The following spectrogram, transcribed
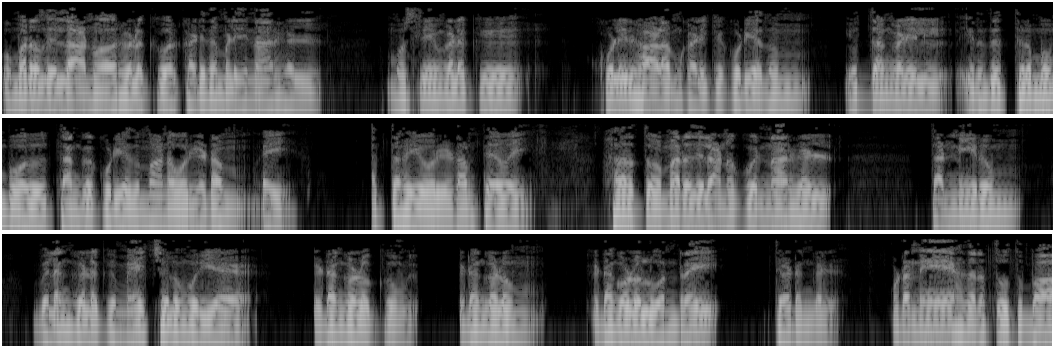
உமரதுல்லான் அவர்களுக்கு ஒரு கடிதம் எழுதினார்கள். முஸ்லிம்களுக்கு குளிர்காலம் கழிக்கக்கூடியதும் யுத்தங்களில் இருந்து திரும்பும்போது தங்கக்கூடியதுமான ஒரு இடம் அத்தகைய ஒரு இடம் தேவை. ஹதரத் உமரதிலானு கூறினார்கள் தண்ணீரும் விலங்குகளுக்கு மேய்ச்சலும் உரிய இடங்களுக்கும் இடங்களும் இடங்களுள் ஒன்றை தேடுங்கள். உடனே ஹதரத் உத்துபா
